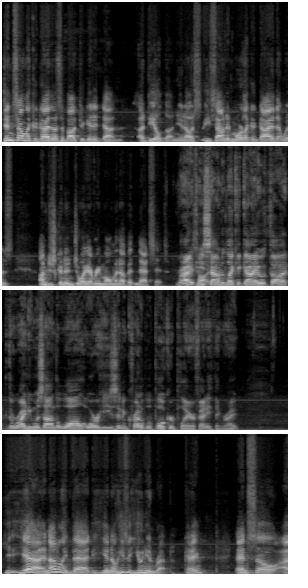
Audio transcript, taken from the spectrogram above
didn't sound like a guy that was about to get it done a deal done. You know, he sounded more like a guy that was, I'm just going to enjoy every moment of it, and that's it. Right. So, he sounded like a guy who thought the writing was on the wall, or he's an incredible poker player, if anything. Right. Yeah, and not only that, you know, he's a union rep. Okay. And so I,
